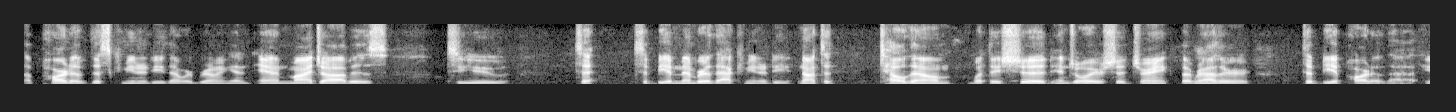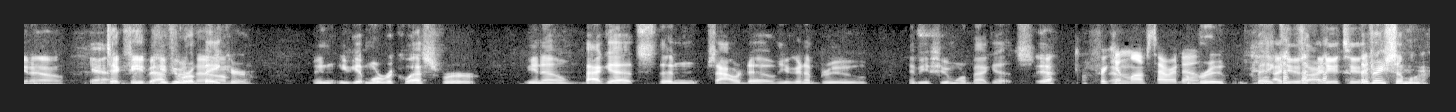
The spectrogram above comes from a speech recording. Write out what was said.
a part of this community that we're brewing. And and my job is to to to be a member of that community, not to tell them what they should enjoy or should drink, but Mhm. rather to be a part of that, you know, Yeah. take feedback. if you were a them. baker and you get more requests for, you know, baguettes than sourdough, you're going to brew maybe a few more baguettes. Yeah. I freaking love A sourdough. brew, bake. I do. I do too. They're very similar.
